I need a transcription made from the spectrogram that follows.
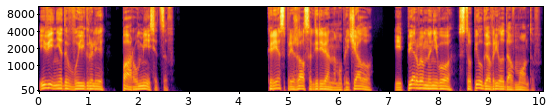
и Венеды выиграли пару месяцев. Крес прижался к деревянному причалу, и первым на него ступил Гаврила Давмонтов.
